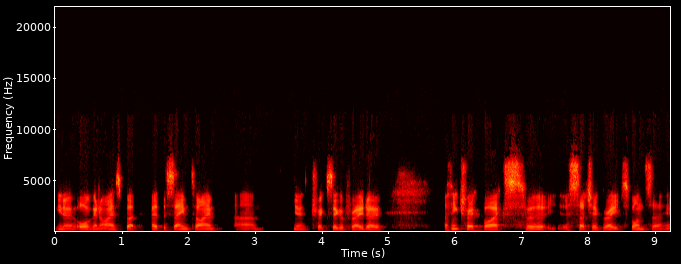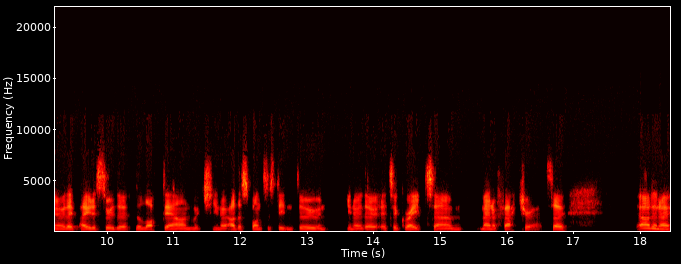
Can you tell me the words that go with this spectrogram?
you know, organised, but at the same time, um, you know, Trek Segafredo, I think Trek Bikes were such a great sponsor. You know, they paid us through the, the lockdown, which, you know, other sponsors didn't do. And, you know, it's a great um, manufacturer. So I don't know.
